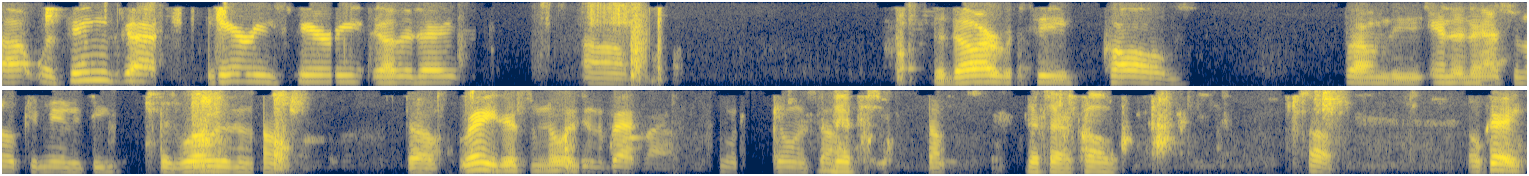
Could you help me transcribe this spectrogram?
uh, when things got scary, scary the other day, um, Sadr received calls from the international community as well as his own. So, Ray, there's some noise in the background. Doing something. That's something. that's our call. Oh, okay.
